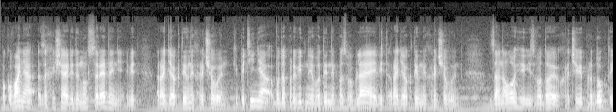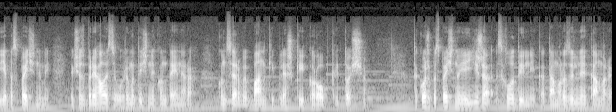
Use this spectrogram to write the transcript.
Пакування захищає рідину всередині від радіоактивних речовин. Кипятіння водопровідної води не позбавляє від радіоактивних речовин. За аналогією із водою, харчові продукти є безпечними, якщо зберігалися у герметичних контейнерах, консерви, банки, пляшки, коробки тощо. Також безпечно є їжа з холодильника та морозильної камери.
